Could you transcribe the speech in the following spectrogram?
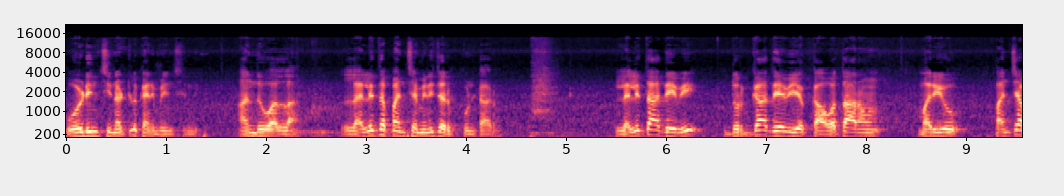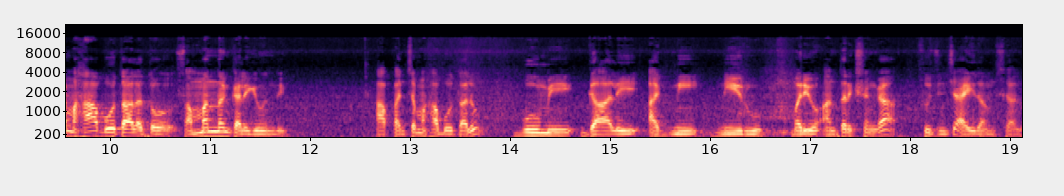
ఓడించినట్లు కనిపించింది. అందువల్ల లలిత పంచమిని జరుపుకుంటారు. లలితాదేవి దుర్గాదేవి యొక్క అవతారం మరియు పంచమహాభూతాలతో సంబంధం కలిగి ఉంది. ఆ పంచమహాభూతాలు భూమి గాలి అగ్ని నీరు మరియు అంతరిక్షంగా సూచించే ఐదు అంశాలు.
